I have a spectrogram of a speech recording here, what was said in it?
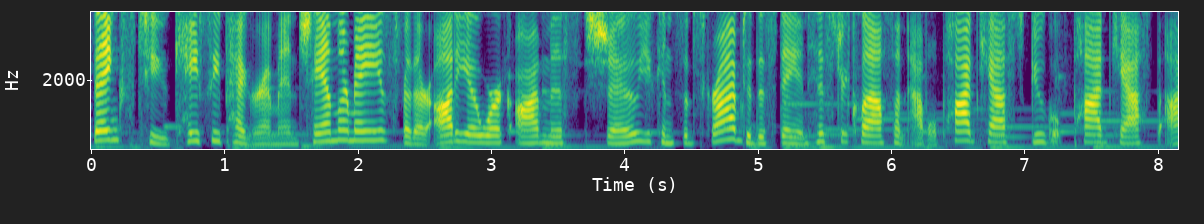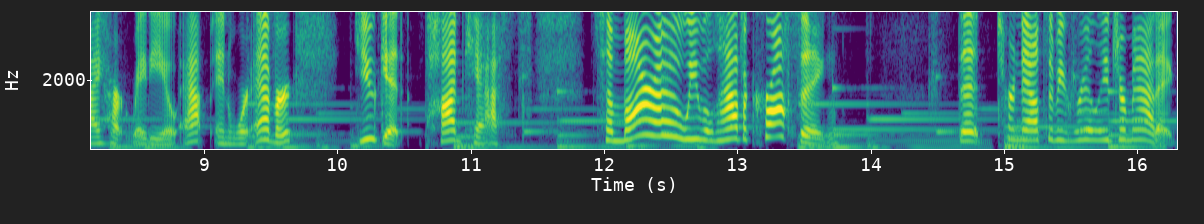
Thanks to Casey Pegram and Chandler Mays for their audio work on this show. You can subscribe to This Day in History class on Apple Podcast, Google Podcast, the iHeartRadio app, and wherever you get podcasts. Tomorrow we will have a crossing that turned out to be really dramatic.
